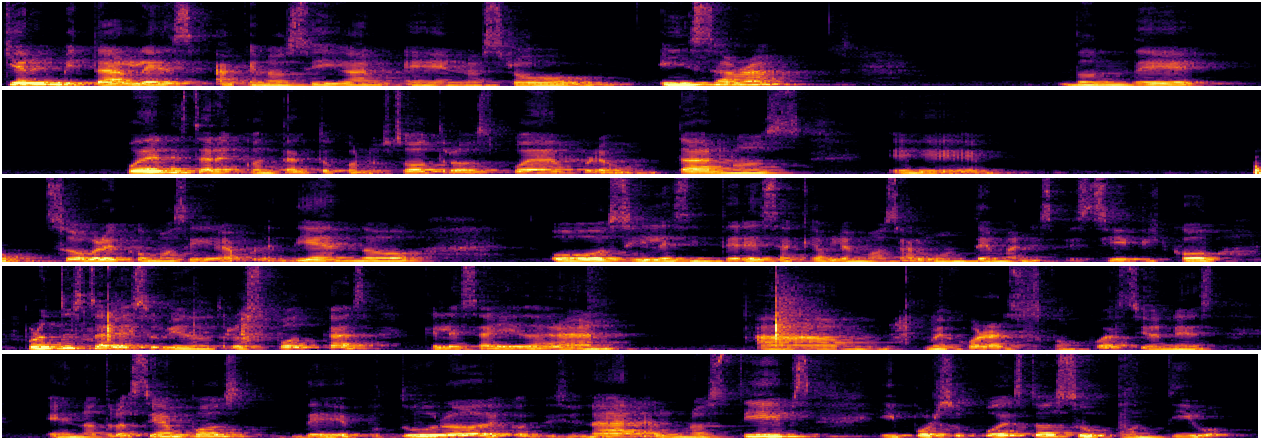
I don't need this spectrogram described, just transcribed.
quiero invitarles a que nos sigan en nuestro Instagram donde pueden estar en contacto con nosotros, pueden preguntarnos eh, sobre cómo seguir aprendiendo o si les interesa que hablemos de algún tema en específico. Pronto estaré subiendo otros podcasts que les ayudarán a mejorar sus conjugaciones en otros tiempos de futuro, de condicional, algunos tips y por supuesto subjuntivo.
